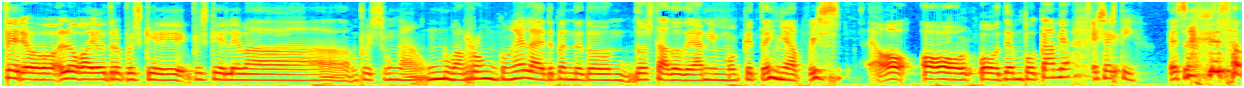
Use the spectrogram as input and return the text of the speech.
Pero logo hai outro pois que pois que leva pois unha un nubarrón con ela e depende do, do estado de ánimo que teña, pois o, o, o tempo cambia. Esa es ti. Esa, esa,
